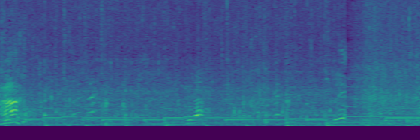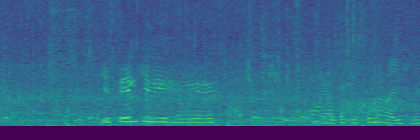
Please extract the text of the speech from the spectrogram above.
हाँ? ये सेल के लिए है। यहाँ पर कस्टमर आए हुए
